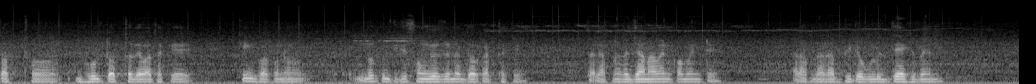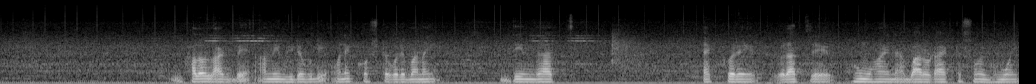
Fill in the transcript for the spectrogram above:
তথ্য, ভুল তথ্য দেওয়া থাকে কিংবা কোনো নতুন কিছু সংযোজনের দরকার থাকে। তাহলে আপনারা জানাবেন কমেন্টে, আর আপনারা ভিডিওগুলো দেখবেন। ভালো লাগবে, আমি ভিডিওগুলি অনেক কষ্ট করে বানাই। দিন রাত এক করে রাত্রে ঘুম হয় না, বারোটা একটার সময় ঘুমোই।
